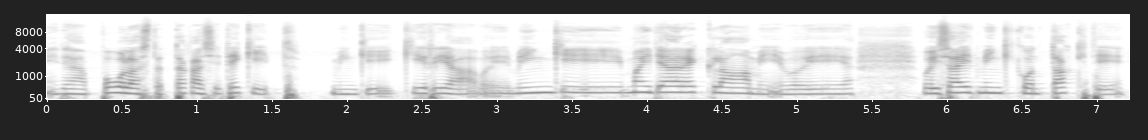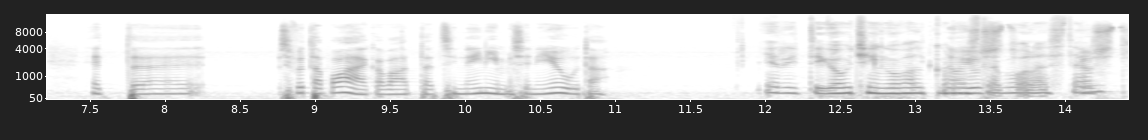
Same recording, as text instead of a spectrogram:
ei tea, pool aastat tagasi tegid, mingi kirja või mingi, ma ei tea, reklaami või, või said mingi kontakti, et äh, see võtab aega, vaata, et sinna inimeseni jõuda. eriti coaching'u valdkonnas no tõepoolest, jah. just,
